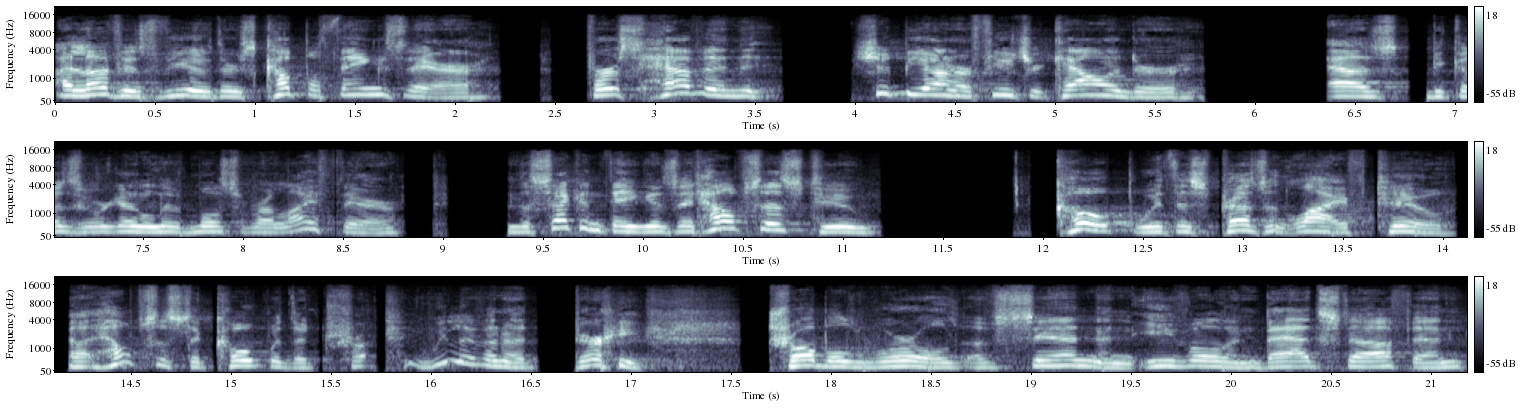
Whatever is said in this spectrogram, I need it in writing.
I love his view. There's a couple things there. First, heaven should be on our future calendar as because we're going to live most of our life there. And the second thing is it helps us to cope with this present life too. It helps us to cope with the tr- we live in a very troubled world of sin and evil and bad stuff and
